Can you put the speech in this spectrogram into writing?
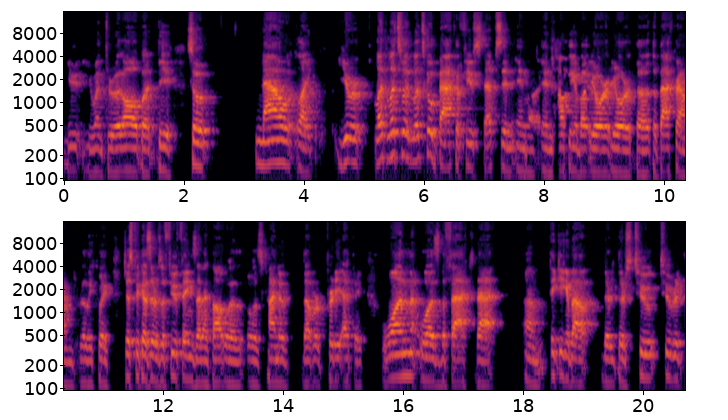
you you went through it all, but the so now like you're let, let's let's go back a few steps in in in talking about your your the the background really quick just because there was a few things that i thought was was kind of that were pretty epic. One was the fact that um, thinking about there there's two two re-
